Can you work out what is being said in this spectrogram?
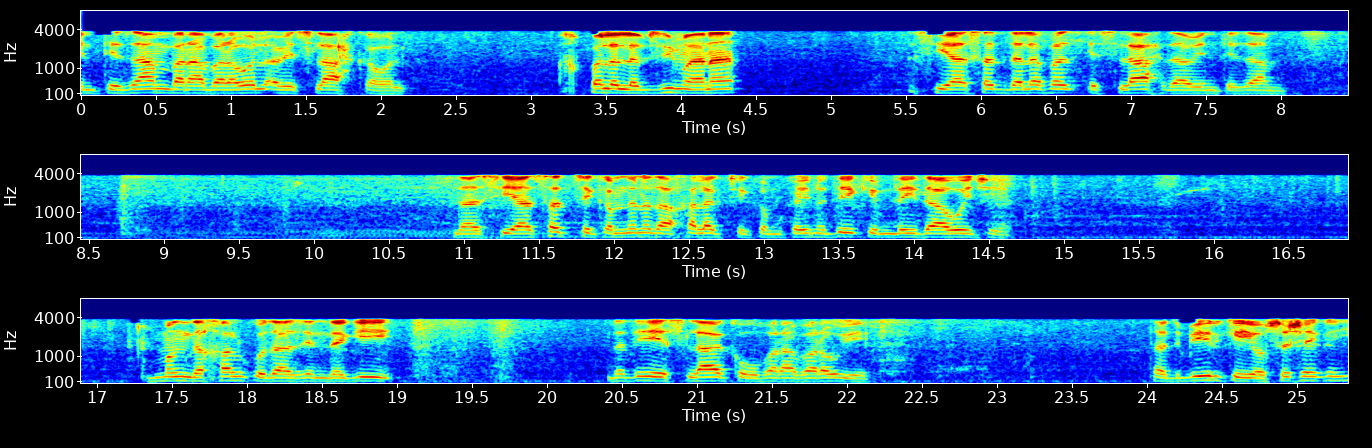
انتظام برابرول او اصلاح کول خپل لفظي معنی سیاست د لفظ اصلاح دا او انتظام دا سیاست چې کم نه دا خلک چې کم کوي نو دې کې هم دی دا وایي چې موږ د خلکو دا زندگی د دې اصلاح کو برابرو یې تدبیر کې یو څه شي کوي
